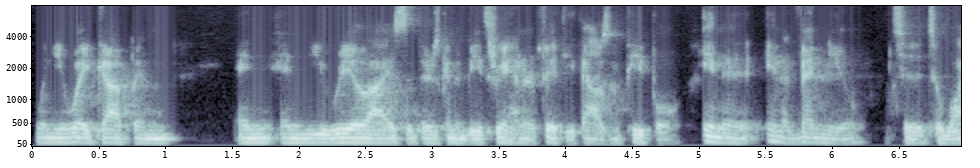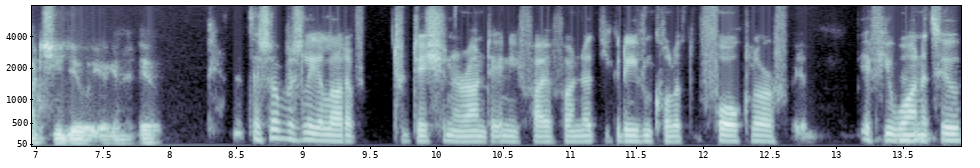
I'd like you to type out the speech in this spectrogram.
When you wake up and and and you realize that there's going to be 350,000 people in a in a venue to to watch you do what you're going to do. There's obviously a lot of tradition around the Indy 500. You could even call it folklore if you mm-hmm. wanted to.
